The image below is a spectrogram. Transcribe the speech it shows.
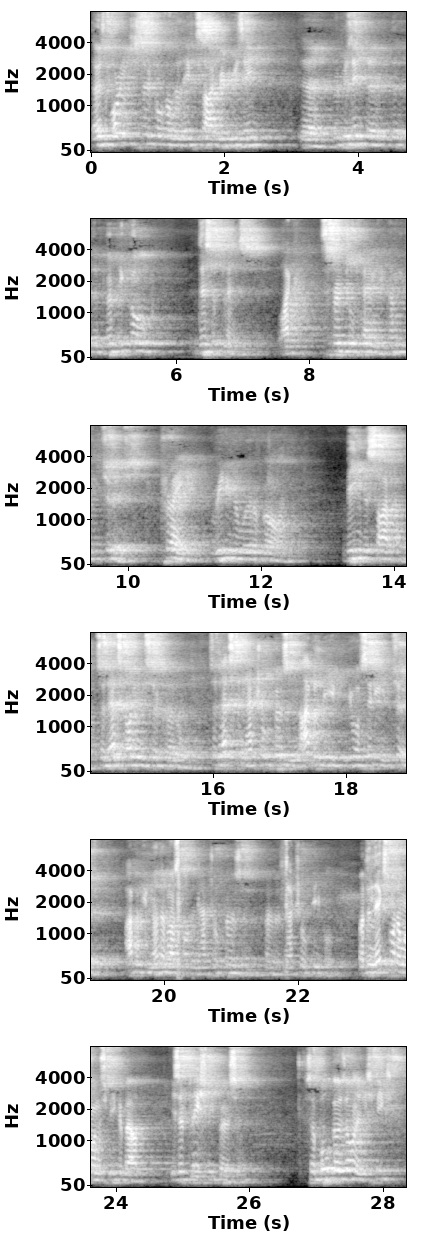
Those orange circles on the left side represent, uh, represent the, the, the biblical disciplines like spiritual family, coming to church, pray, reading the Word of God, being disciple. So that's not in the circle at all. So that's the natural person. I believe you are sitting in church I believe none of us are the natural person, or the natural people. But the next one I'm going to speak about is a fleshly person. So Paul goes on and he speaks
